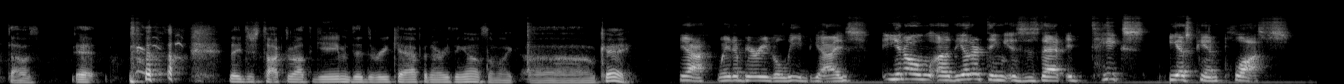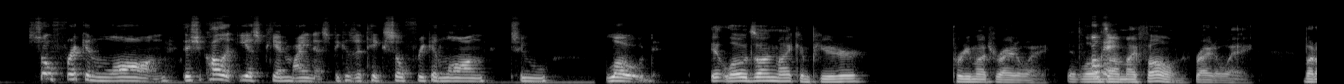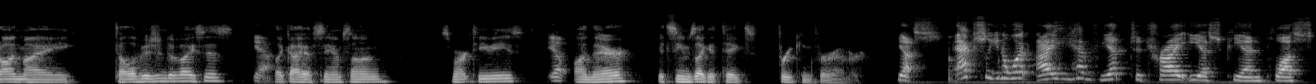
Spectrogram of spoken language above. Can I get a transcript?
that was it. they just talked about the game and did the recap and everything else. I'm like, uh, okay. Yeah, way to bury the lead, guys. You know, uh, the other thing is is that it takes ESPN Plus so freaking long. They should call it ESPN minus because it takes so freaking long to load. It loads on my computer pretty much right away. It loads Okay. on my phone right away. But on my television devices, Yeah. like I have Samsung smart TVs, Yep. on there, it seems like it takes freaking forever. Yes. Actually, you know what? I have yet to try ESPN Plus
